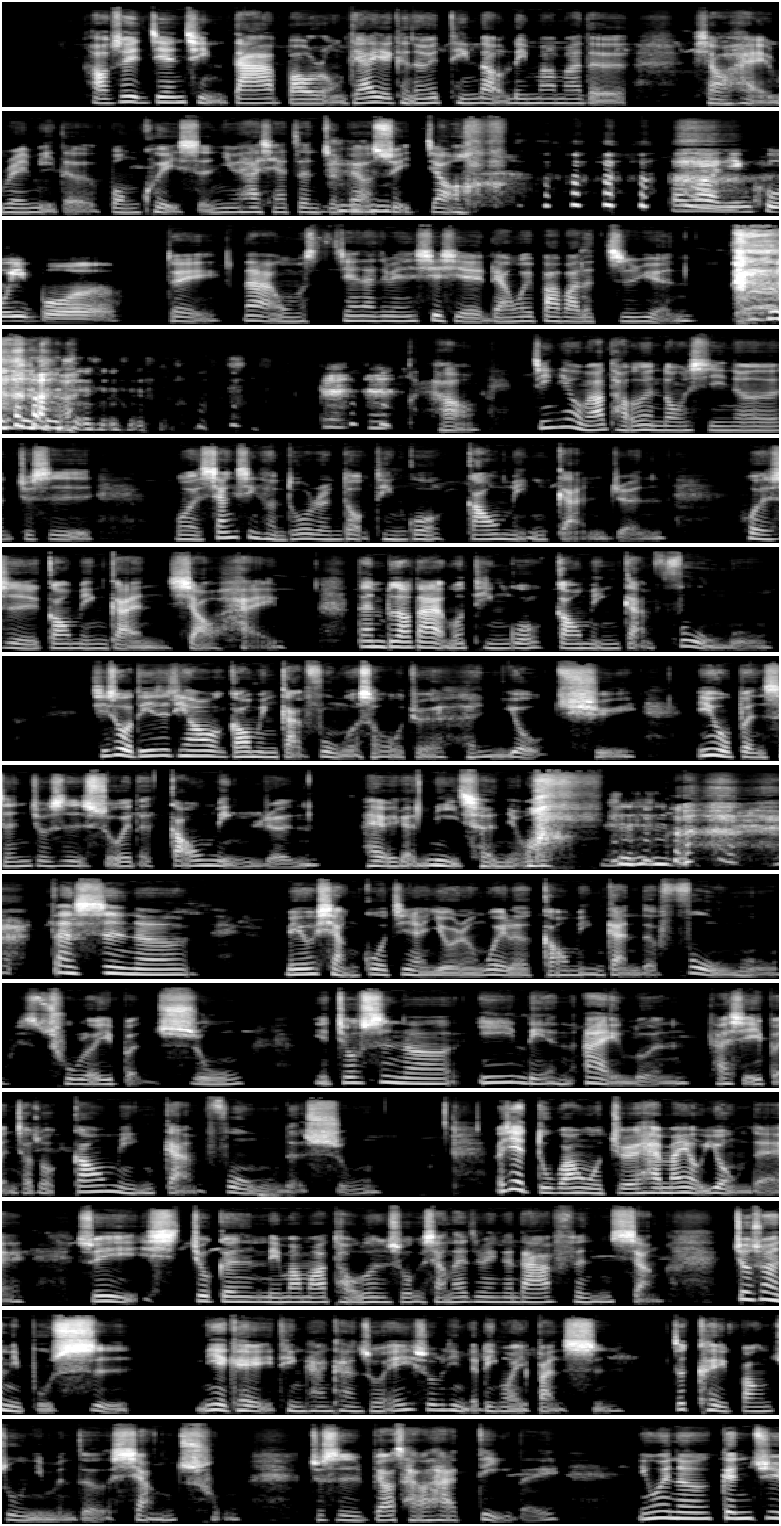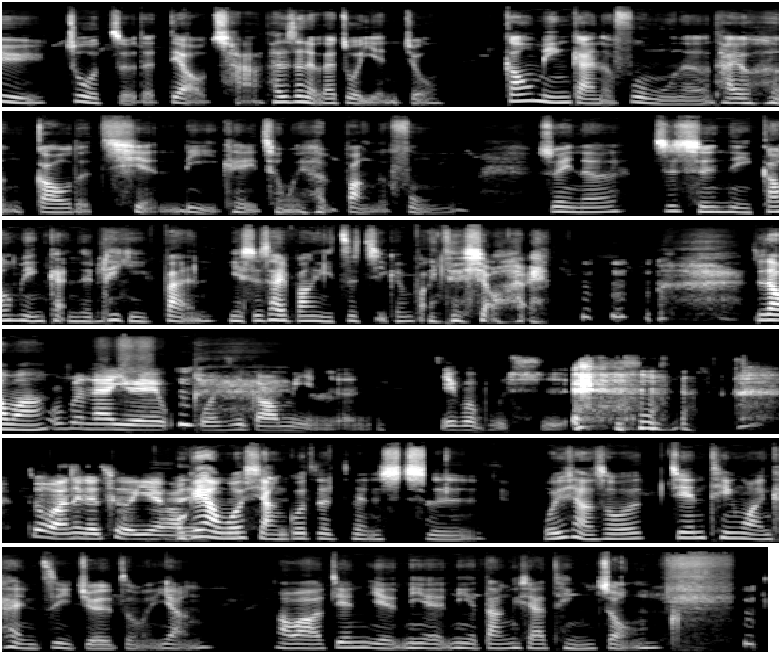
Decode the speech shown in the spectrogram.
好，所以今天请大家包容，等下也可能会听到林妈妈的小孩瑞米的崩溃声，因为他现在正准备要睡觉。刚刚已经哭一波了。对，那我们今天在这边谢谢两位爸爸的支援。好，今天我们要讨论的东西呢，就是我相信很多人都有听过高敏感人。或者是高敏感小孩，但不知道大家有没有听过高敏感父母？其实我第一次听到高敏感父母的时候，我觉得很有趣，因为我本身就是所谓的高敏人，还有一个昵称有。但是呢，没有想过，竟然有人为了高敏感的父母出了一本书，也就是呢，伊莲艾伦他写一本叫做《高敏感父母》的书。而且读完我觉得还蛮有用的诶所以就跟林妈妈讨论说，想在这边跟大家分享。就算你不是，你也可以听看看，说，诶说不定你的另外一半是，这可以帮助你们的相处，就是不要踩到他的地雷。因为呢，根据作者的调查，他是真的有在做研究。高敏感的父母呢，他有很高的潜力可以成为很棒的父母，所以呢，支持你高敏感的另一半，也是在帮你自己跟帮你的小孩，知道吗？我本来以为我是高敏人，结果不是。做完那个测验，我跟你讲，我想过这件事，我就想说，今天听完看你自己觉得怎么样，好不好？今天也你也你也当一下听众，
